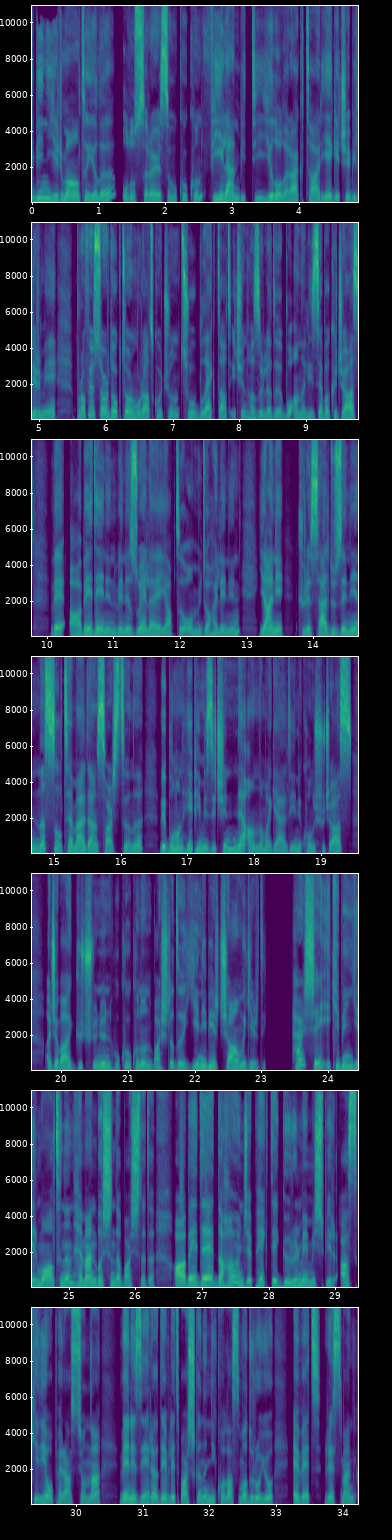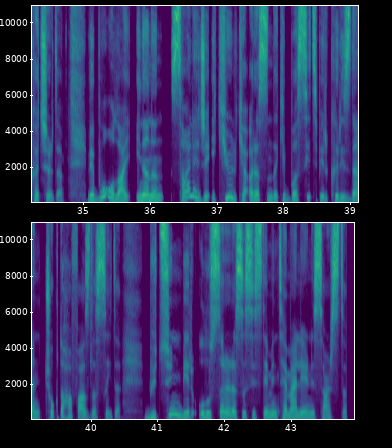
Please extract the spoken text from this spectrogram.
2026 yılı uluslararası hukukun fiilen bittiği yıl olarak tarihe geçebilir mi? Profesör Doktor Murat Koç'un Two Black Dot için hazırladığı bu analize bakacağız ve ABD'nin Venezuela'ya yaptığı o müdahalenin yani küresel düzeni nasıl temelden sarstığını ve bunun hepimiz için ne anlama geldiğini konuşacağız. Acaba güçlünün hukukunun başladığı yeni bir çağ mı girdik? Her şey 2026'nın hemen başında başladı. ABD daha önce pek de görülmemiş bir askeri operasyonla Venezuela Devlet Başkanı Nicolas Maduro'yu evet resmen kaçırdı. Ve bu olay inanın sadece iki ülke arasındaki basit bir krizden çok daha fazlasıydı. Bütün bir uluslararası sistemin temellerini sarstı.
